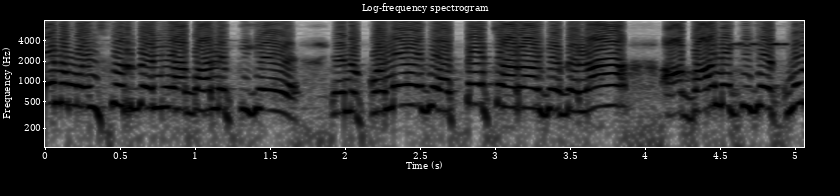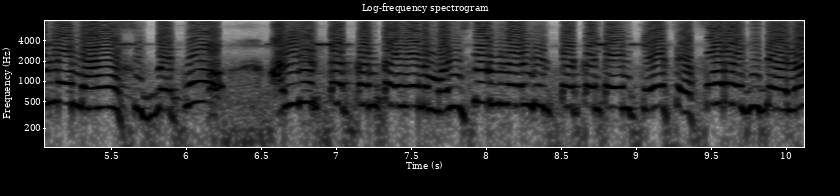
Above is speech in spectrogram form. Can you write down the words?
ಏನು ಮೈಸೂರಿನಲ್ಲಿ ಆ ಬಾಲಕಿಗೆ ಏನು ಕೊಲೆಯಾಗಿ ಅತ್ಯಾಚಾರ ಆಗ್ಯದಲ್ಲ, ಆ ಬಾಲಕಿಗೆ ಕೂಡಲೇ ನ್ಯಾಯ ಸಿಗ್ಬೇಕು. ಅಲ್ಲಿರ್ತಕ್ಕಂಥ ಏನು ಮೈಸೂರಿನಲ್ಲಿ ಇರ್ತಕ್ಕಂಥ ಏನು ಕೇಸ್ ಎಫ್ ಆರ್ ಆಗಿದೆ ಅಲ್ಲ,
